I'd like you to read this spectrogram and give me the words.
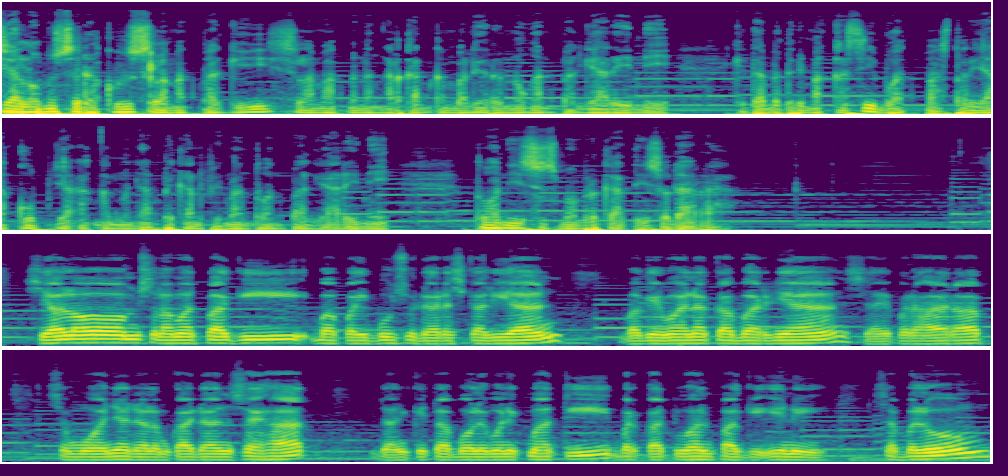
Shalom saudaraku, selamat pagi, selamat mendengarkan kembali renungan pagi hari ini. Kita berterima kasih buat Pastor Yakub yang akan menyampaikan firman Tuhan pagi hari ini. Tuhan Yesus memberkati saudara. Shalom, selamat pagi Bapak Ibu Saudara sekalian. Bagaimana kabarnya? Saya berharap semuanya dalam keadaan sehat dan kita boleh menikmati berkat Tuhan pagi ini. Sebelum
